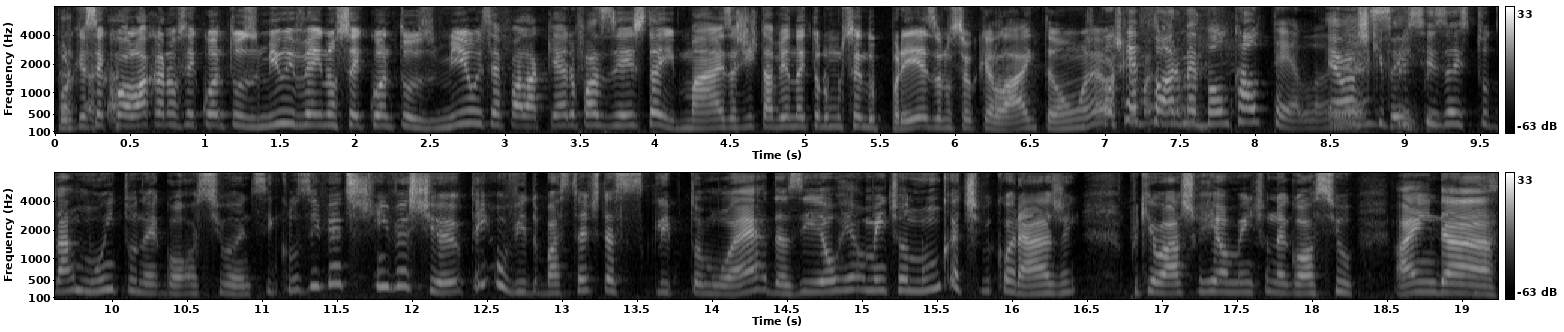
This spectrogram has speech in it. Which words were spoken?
Porque você coloca não sei quantos mil e vem não sei quantos mil e você fala, quero fazer isso daí. Mas a gente tá vendo aí todo mundo sendo preso, não sei o que lá, então De eu acho que é qualquer mais- forma, é bom cautela. Eu né? acho que Sempre. precisa estudar muito o negócio antes, inclusive antes de investir. Eu tenho ouvido bastante dessas criptomoedas e eu realmente eu nunca tive coragem, porque eu acho realmente um negócio ainda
